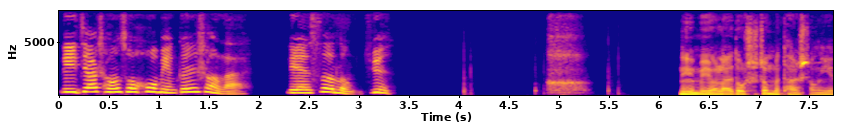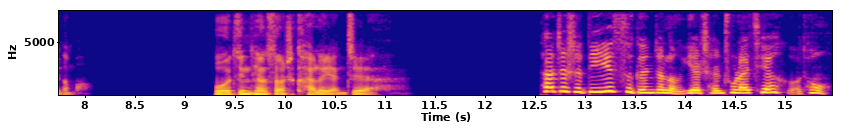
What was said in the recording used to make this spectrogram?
李嘉诚从后面跟上来，脸色冷峻：“你们原来都是这么谈生意的吗？我今天算是开了眼界。”他这是第一次跟着冷夜晨出来签合同，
